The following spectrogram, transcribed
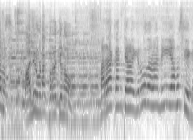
ಎಬಸ್. ಅಲ್ಲಿ ನೋಡಕ್ ಬರತ್ತೀವಿ ನಾವು. ಬರಾಕಂತ ಹೇಳಿ ಇರೋದಲ್ಲ ನೀ ಎಬಸ್ ಈಗ.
